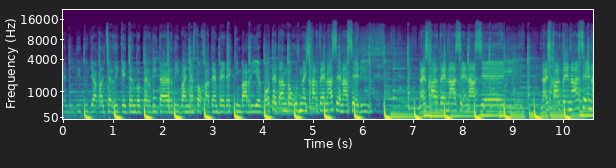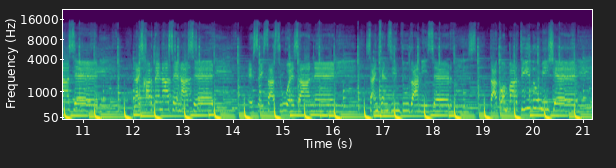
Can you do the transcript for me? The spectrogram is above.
Kendu ditu ja galtzerdik eiten dut erdita erdi Baina ez do jaten berekin barriek botetan doguz naiz jarten azen azeri Naiz jarten azen azeri Naiz jarten azen azeri Naiz jarten azen azeri Ez eizazu esan eri Zaintzen zintudan izerdiz Ta kompartidu miseri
